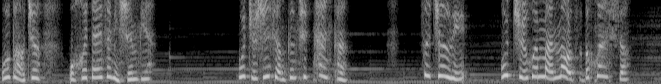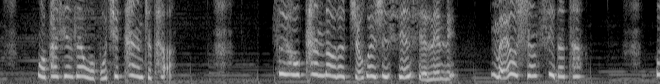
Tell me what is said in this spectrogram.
我保证我会待在你身边，我只是想跟去看看，在这里我只会满脑子的幻想。”我怕现在我不去看着他，最后看到的只会是鲜血淋漓、没有生气的他。我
